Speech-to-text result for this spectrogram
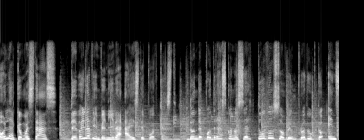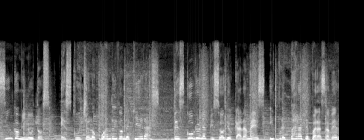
Hola, ¿cómo estás? Te doy la bienvenida a este podcast, donde podrás conocer todo sobre un producto en 5 minutos. Escúchalo cuando y donde quieras. Descubre un episodio cada mes y prepárate para saber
